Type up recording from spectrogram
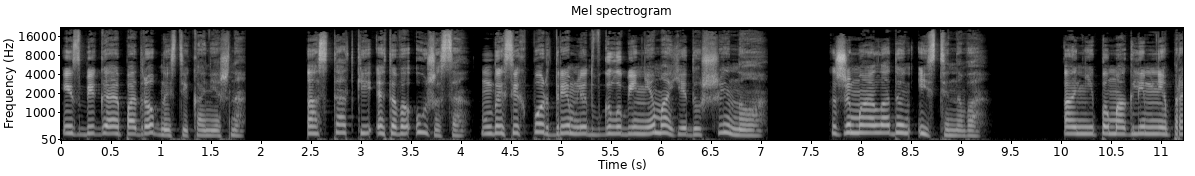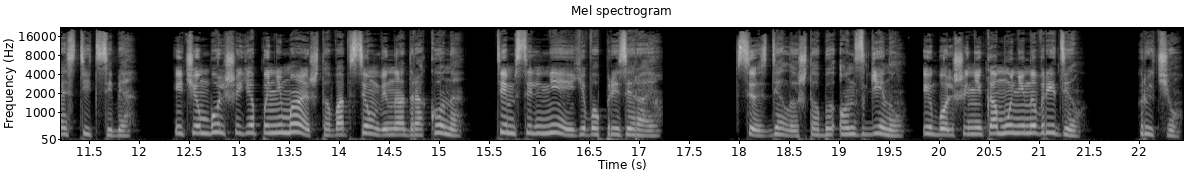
избегая подробностей, конечно. Остатки этого ужаса до сих пор дремлют в глубине моей души, но... Сжимаю ладонь истинного, они помогли мне простить себя. И чем больше я понимаю, что во всем вина дракона, тем сильнее его презираю. Все сделаю, чтобы он сгинул и больше никому не навредил. Рычу.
